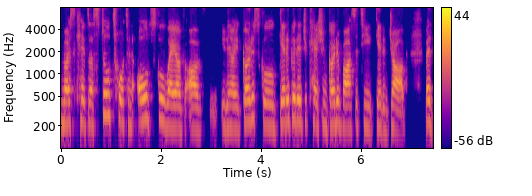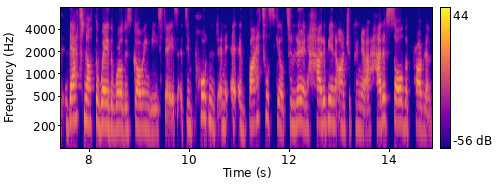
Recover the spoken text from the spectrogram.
Most kids are still taught an old school way of, of, you know, go to school, get a good education, go to varsity, get a job. But that's not the way the world is going these days. It's important and a, a vital skill to learn how to be an entrepreneur, how to solve a problem,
